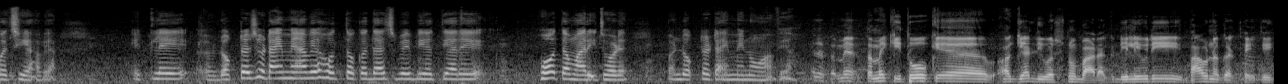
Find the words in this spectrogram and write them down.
પછી આવ્યા. એટલે ડૉક્ટર જો ટાઈમે આવ્યા હોત તો કદાચ બેબી અત્યારે હો તમારી જોડે, પણ ડૉક્ટર ટાઈમે ન આવ્યા. તમે તમે કીધું કે અગિયાર દિવસનું બાળક ડિલિવરી ભાવનગર થઈ હતી.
